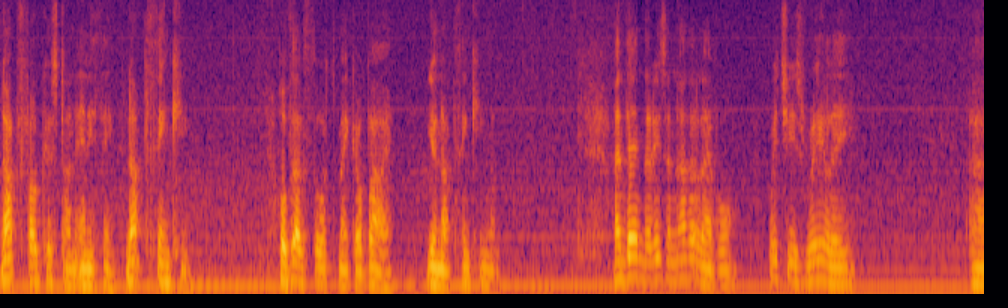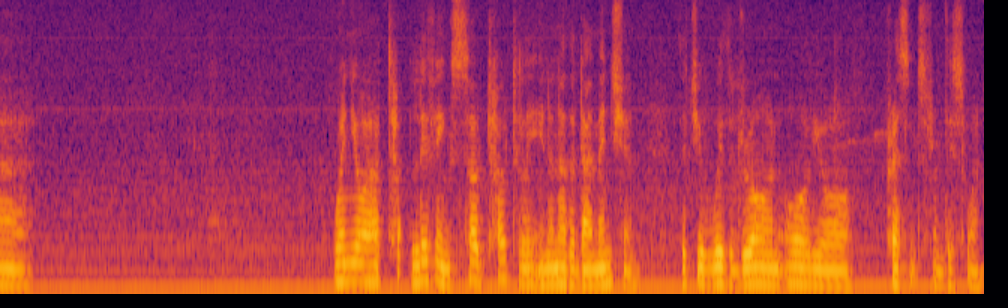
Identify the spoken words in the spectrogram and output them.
Not focused on anything, not thinking. Although thoughts may go by, you're not thinking them. And then there is another level which is really uh, when you are t- living so totally in another dimension that you've withdrawn all your presence from this one.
